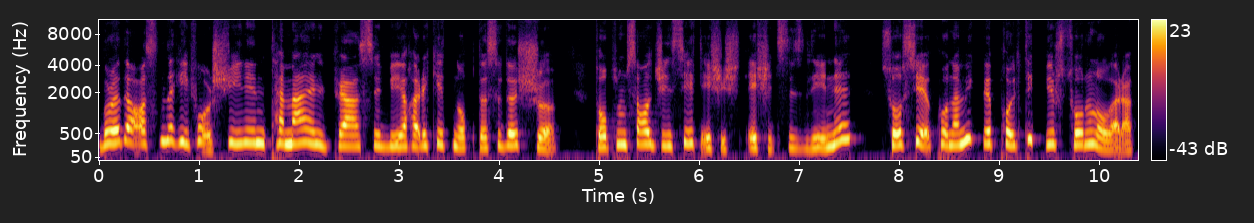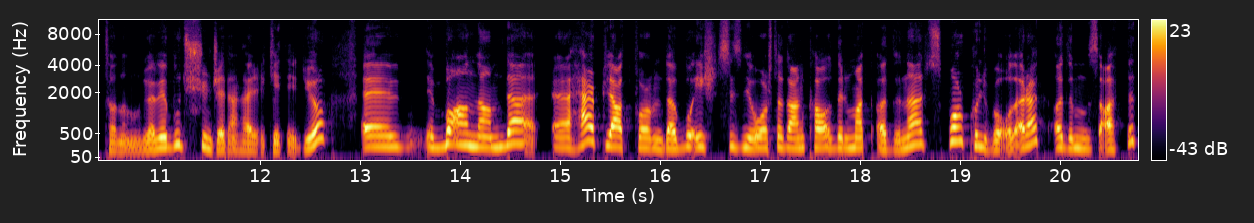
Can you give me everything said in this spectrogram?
Burada aslında he for she'nin temel prensibi, hareket noktası da şu. Toplumsal cinsiyet eşit, eşitsizliğini sosyoekonomik ve politik bir sorun olarak tanımlıyor ve bu düşünceden hareket ediyor. E, bu anlamda e, her platformda bu eşitsizliği ortadan kaldırmak adına spor kulübü olarak adımımızı attık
